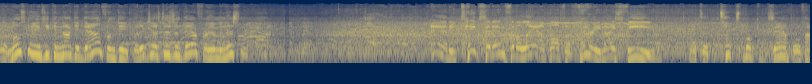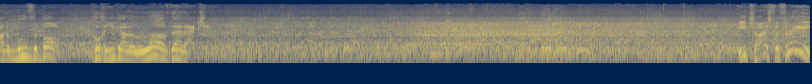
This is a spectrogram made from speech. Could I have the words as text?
Well, in most games he can knock it down from deep, but it just isn't there for him in this one. And he takes it in for the layup off a very nice feed. That's a textbook example of how to move the ball. Boy, you got to love that action. He tries for three.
